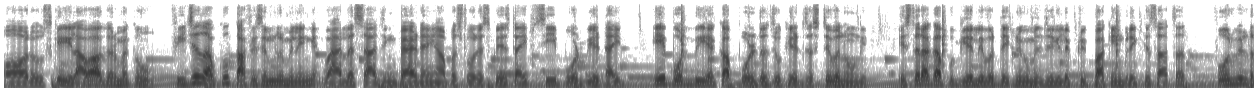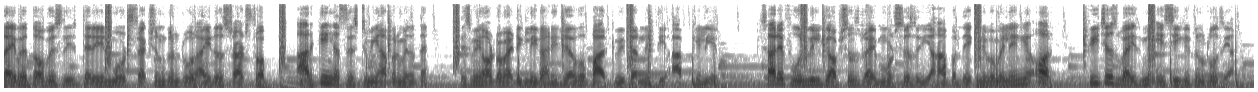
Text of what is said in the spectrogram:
और उसके अलावा अगर मैं कहूँ फीचर्स आपको काफ़ी सिमिलर मिलेंगे। वायरलेस चार्जिंग पैड है, यहाँ पर storage space type C port भी है टाइप ए पोर्ट भी है कप होल्डर जो कि एडजस्टेबल होंगे। इस तरह का आपको गियर लीवर देखने को मिल जाएगी इलेक्ट्रिक पार्किंग ब्रेक के साथ साथ। फोर व्हील ड्राइव है तो obviously terrain mode traction control idle start stop parking assist भी यहाँ पर मिलता है। इसमें ऑटोमेटिकली गाड़ी जो है वो पार्क भी कर लेती है आपके लिए। सारे फोर व्हील के ऑप्शंस ड्राइव मोड से यहाँ पर देखने को मिलेंगे और फीचर्स वाइज में एसी के कंट्रोल्स यहाँ।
